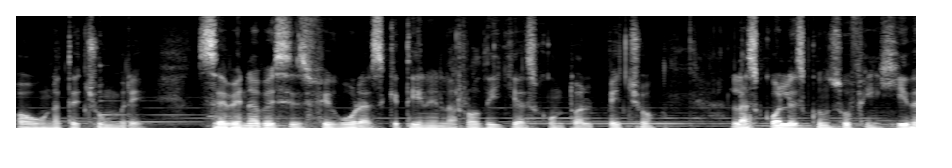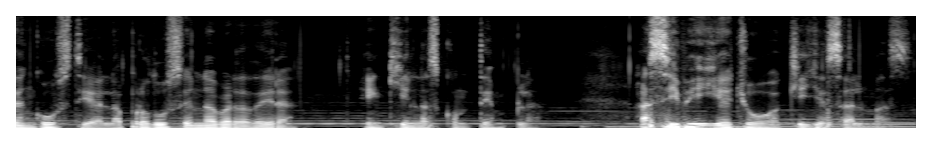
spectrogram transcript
o una techumbre, se ven a veces figuras que tienen las rodillas junto al pecho, las cuales con su fingida angustia la producen la verdadera en quien las contempla. Así veía yo aquellas almas,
